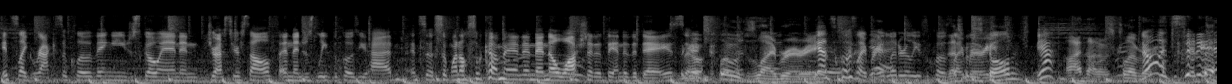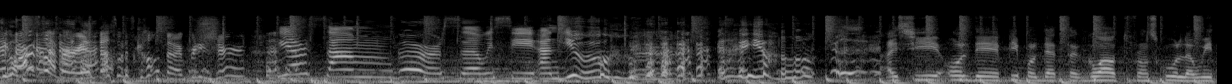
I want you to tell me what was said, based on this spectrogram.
it's like racks of clothing, and you just go in and dress yourself and then just leave the clothes you had. And so someone else will come in and then they'll wash it at the end of the day. It's So, like a clothes library. yeah, it's clothes library. It literally is a clothes That's what library. it's called? Yeah. Oh, I thought it was clever. No, it's it, you are clever. It- That's what it's called, though. I'm pretty sure. Here are some girls uh, we see, and you. you. I see all the people that uh, go out from school uh, with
